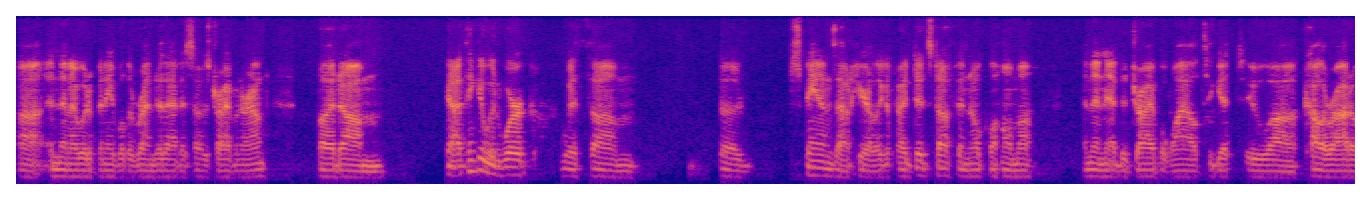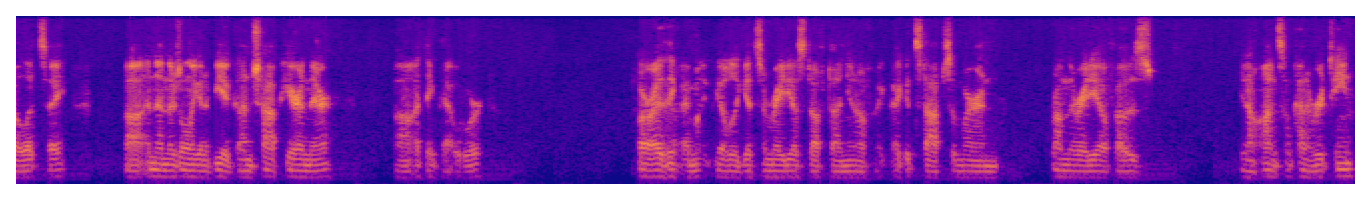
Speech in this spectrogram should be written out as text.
uh, and then I would have been able to render that as I was driving around. But um, yeah, I think it would work with um, the spans out here. Like if I did stuff in Oklahoma and then had to drive a while to get to uh, Colorado, let's say, uh, and then there's only going to be a gun shop here and there, uh, I think that would work. Or I think I might be able to get some radio stuff done. You know, if I, I could stop somewhere and run the radio if I was, you know, on some kind of routine.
